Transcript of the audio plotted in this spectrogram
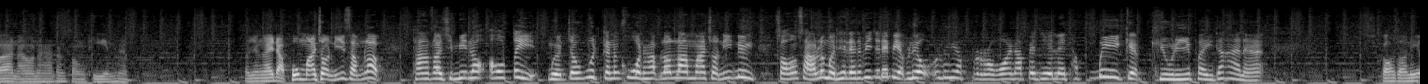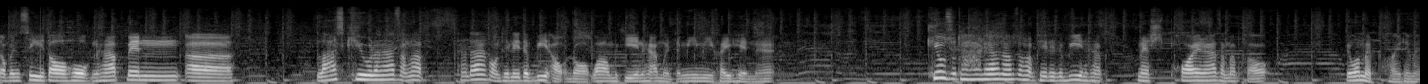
บ้านเอานะฮะทั้งสองทีมครับเอายังไงดับพุ่มมาช็อตนี้สำหรับ ทางไซชิมิแล้วเอาติเหมือนจะวุดกันทั้งคู่นะครับแล้วลามมาช็อตนี้หนึ่งสองสามแล้วเหมือนเทเลทับบี้จะได้เปรียบเรียวเรียบร้อยนะเป็นเทเลทับบี้เก็บคิวนี้ไปได้นะฮะก็ตอนนี้เอาเป็น 4 ต่อ 6 นะครับ เป็นเอ่อ last kill แล้วฮะสำหรับทางด้านของเทเลดับบี้เอาดอกว่าวเมื่อกี้นะครับ เหมือนจะมีมีใครเห็นนะฮะ คิวสุดท้ายแล้วนะสำหรับเทเลดับบี้นะครับ match point นะสำหรับเขาเรียกว่า match point ได้ไหม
